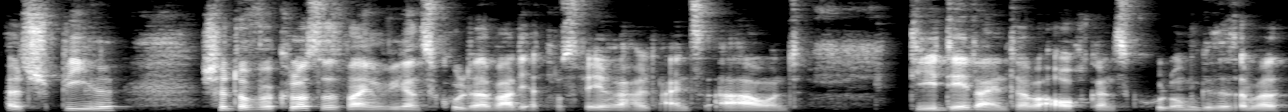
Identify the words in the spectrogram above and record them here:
als Spiel. Shadow of the Colossus war irgendwie ganz cool, da war die Atmosphäre halt 1A und die Idee dahinter war auch ganz cool umgesetzt, aber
